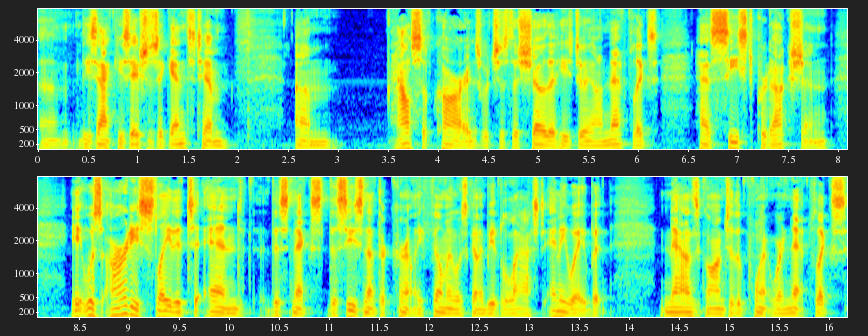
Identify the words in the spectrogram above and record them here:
um, these accusations against him, um, House of Cards, which is the show that he's doing on Netflix, has ceased production. It was already slated to end this next the season that they're currently filming was going to be the last anyway, but now it's gone to the point where Netflix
